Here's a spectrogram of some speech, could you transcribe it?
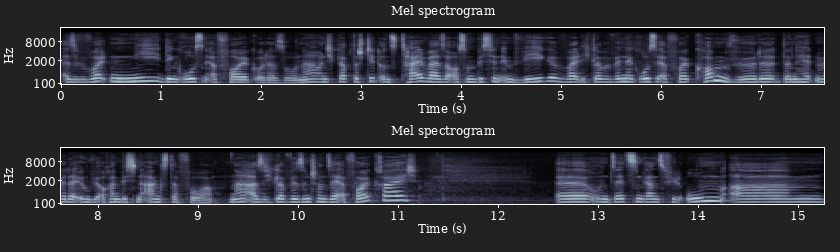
also wir wollten nie den großen Erfolg oder so, ne? Und ich glaube, das steht uns teilweise auch so ein bisschen im Wege, weil ich glaube, wenn der große Erfolg kommen würde, dann hätten wir da irgendwie auch ein bisschen Angst davor. Ne? Also ich glaube, wir sind schon sehr erfolgreich äh, und setzen ganz viel um. Ähm,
